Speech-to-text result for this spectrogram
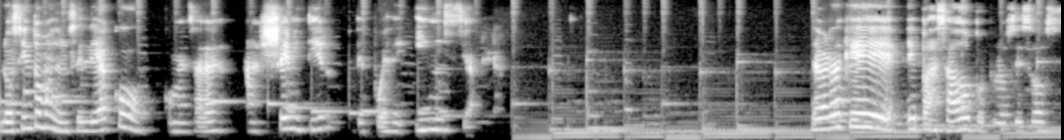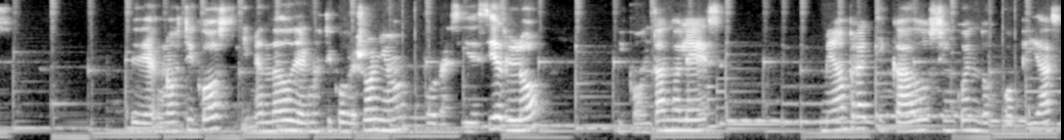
Los síntomas de un celíaco comenzarán a remitir después de iniciarla. La verdad que he pasado por procesos de diagnósticos y me han dado diagnósticos erróneos, por así decirlo, y contándoles, me han practicado cinco endoscopías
